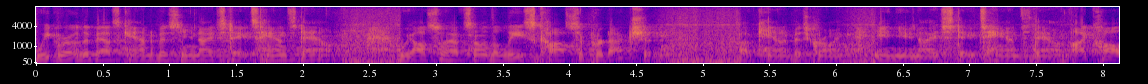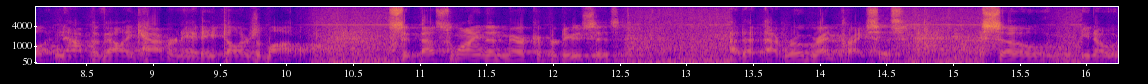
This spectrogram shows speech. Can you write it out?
We grow the best cannabis in the United States, hands down. We also have some of the least costs of production of cannabis growing in the United States, hands down. I call it Napa Valley Cabernet at $8 a bottle. It's the best wine that America produces at, at Rogue Red prices. So, you know,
